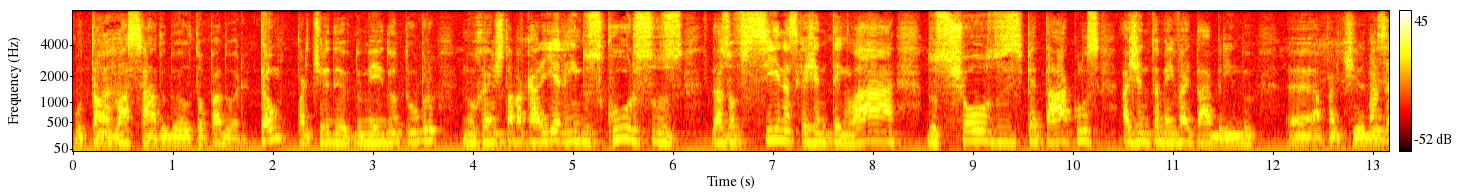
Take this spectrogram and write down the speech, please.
o tal uhum. do assado do El Topador. Então, a partir de, do meio de outubro, no Rancho Tabacaria, além dos cursos, das oficinas que a gente tem lá, dos shows, dos espetáculos, a gente também vai estar tá abrindo uh, a partir Mas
